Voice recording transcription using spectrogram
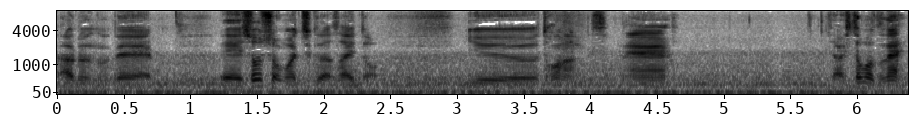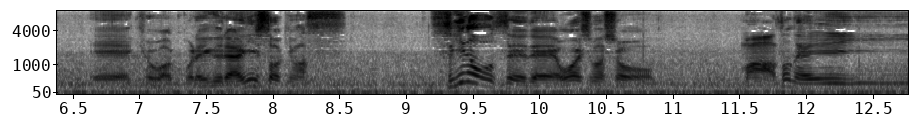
あるので、えー、少々お待ちくださいというとこなんですよね。じゃあひとまずね、えー、今日はこれぐらいにしておきます。次の音声でお会いしましょう。またねー。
